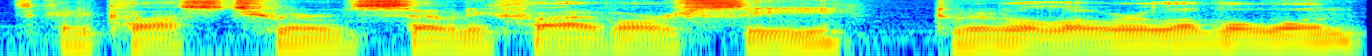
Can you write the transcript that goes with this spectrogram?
It's going to cost 275 RC. Do we have a lower level one?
